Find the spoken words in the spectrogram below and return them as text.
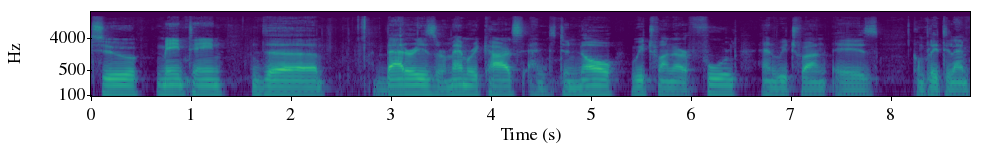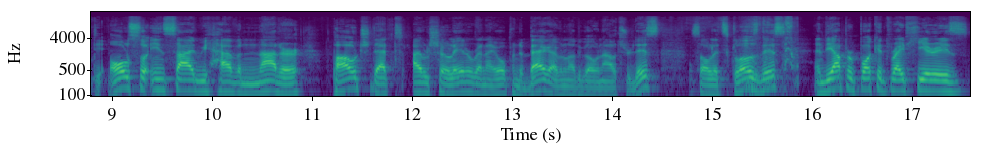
to maintain the batteries or memory cards and to know which one are full and which one is completely empty. Also inside we have another pouch that I will show later when I open the bag. I will not go now through this. So let's close this. And the upper pocket right here is,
